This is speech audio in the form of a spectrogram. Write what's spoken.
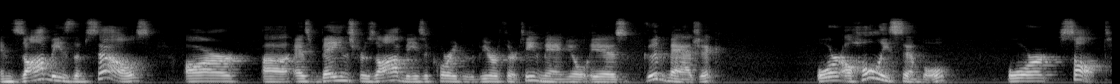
And zombies themselves are, uh, as banes for zombies, according to the Bureau 13 manual, is good magic, or a holy symbol, or salt.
